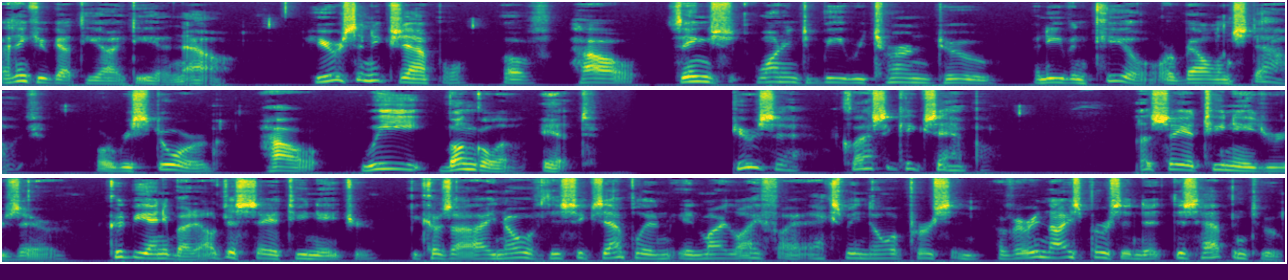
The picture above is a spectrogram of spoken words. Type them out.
I think you've got the idea now. Here's an example of how things wanting to be returned to an even keel or balanced out or restored, how we bungle it. Here's a classic example. Let's say a teenager is there. Could be anybody. I'll just say a teenager because I know of this example in, in my life. I actually know a person, a very nice person that this happened to.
